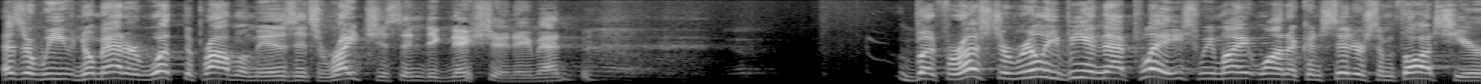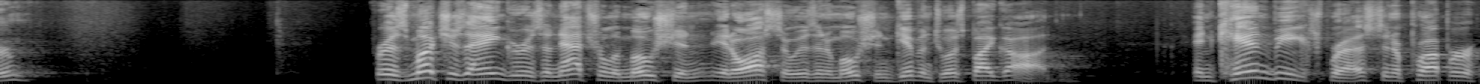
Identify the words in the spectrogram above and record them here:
That's what we, no matter what the problem is, it's righteous indignation, amen? But for us to really be in that place, we might want to consider some thoughts here. For as much as anger is a natural emotion, it also is an emotion given to us by God and can be expressed in a proper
